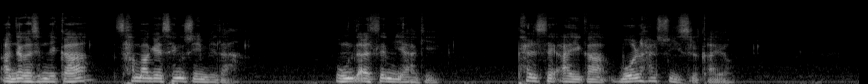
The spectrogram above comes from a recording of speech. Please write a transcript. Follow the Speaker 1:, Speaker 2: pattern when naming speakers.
Speaker 1: 안녕하십니까 사막의 생수입니다. 옹달샘 이야기 8세 아이가 뭘 할 수 있을까요?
